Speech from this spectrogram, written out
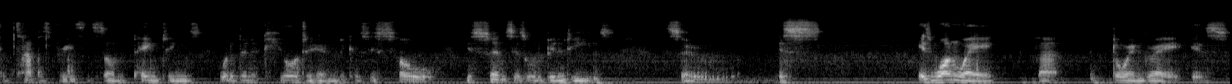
the tapestries and some paintings would have been a cure to him because his soul, his senses would have been at ease. So this is one way that Dorian Gray is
